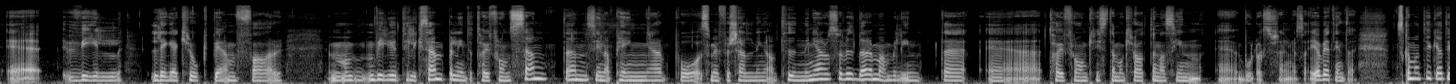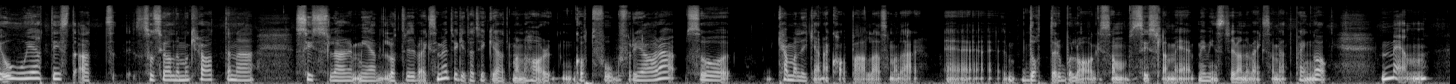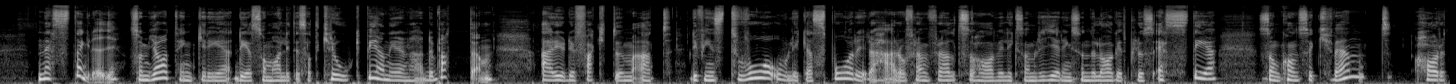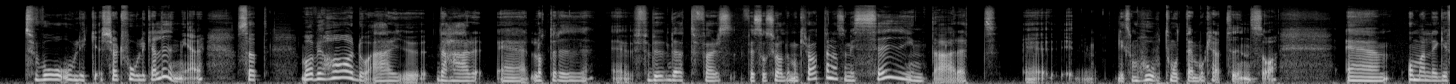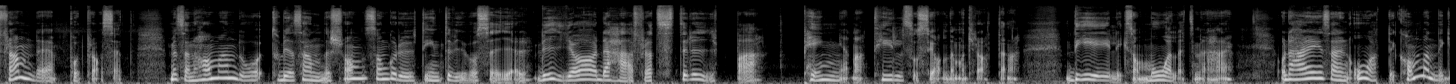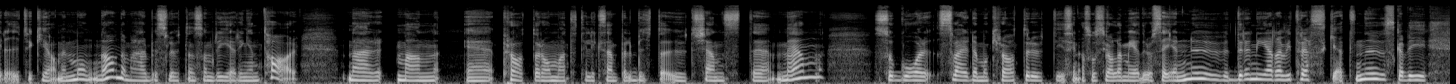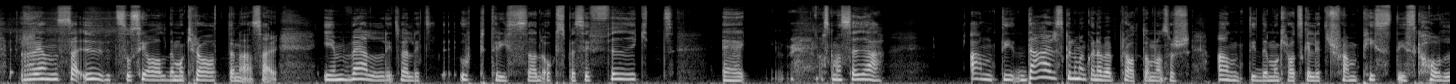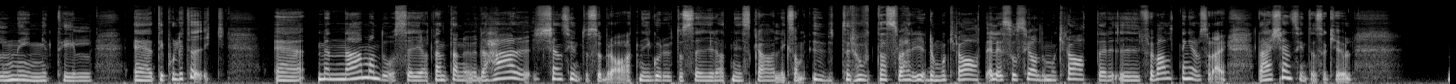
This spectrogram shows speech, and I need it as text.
eh, vill lägga krokben för man vill ju till exempel inte ta ifrån Centern sina pengar på, som är försäljning av tidningar och så vidare. Man vill inte eh, ta ifrån Kristdemokraterna sin eh, bolagsförsäljning. Och så. Jag vet inte. Ska man tycka att det är oetiskt att Socialdemokraterna sysslar med lotteriverksamhet, vilket jag tycker att man har gott fog för att göra, så kan man lika gärna kapa alla sådana där eh, dotterbolag som sysslar med, med vinstdrivande verksamhet på en gång. Men nästa grej som jag tänker är det som har lite satt krokben i den här debatten är ju det faktum att det finns två olika spår i det här och framförallt så har vi liksom regeringsunderlaget plus SD som konsekvent har två olika, kör två olika linjer. Så att vad vi har då är ju det här eh, lotteriförbudet för, för Socialdemokraterna som i sig inte är ett eh, liksom hot mot demokratin. så eh, om man lägger fram det på ett bra sätt. Men sen har man då Tobias Andersson som går ut i intervju och säger vi gör det här för att strypa pengarna till Socialdemokraterna. Det är liksom målet med det här. Och det här är så här en återkommande grej tycker jag med många av de här besluten som regeringen tar. När man eh, pratar om att till exempel byta ut tjänstemän så går Sverigedemokrater ut i sina sociala medier och säger nu dränerar vi träsket, nu ska vi rensa ut Socialdemokraterna så här, i en väldigt, väldigt upptrissad och specifikt, eh, vad ska man säga, anti, där skulle man kunna börja prata om någon sorts antidemokratisk eller trumpistisk hållning till, eh, till politik. Eh, men när man då säger att vänta nu, det här känns ju inte så bra, att ni går ut och säger att ni ska liksom utrota Sverigedemokrat eller socialdemokrater i förvaltningar och sådär. Det här känns inte så kul.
